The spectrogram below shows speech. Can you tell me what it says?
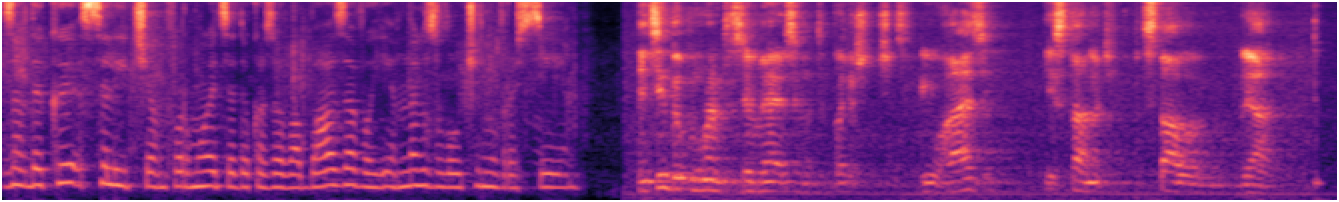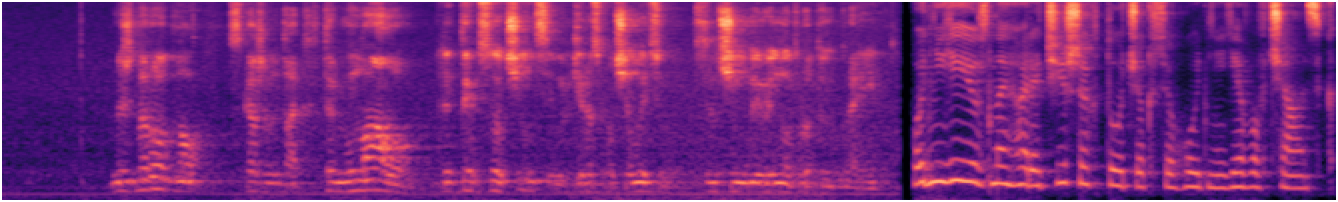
Завдяки слідчим формується доказова база воєнних злочинів Росії. І ці документи з'являються на теперішній час і в Газі і стануть підставою для міжнародного, скажімо так, трибуналу для тих злочинців, які розпочали цю злочинну війну проти України. Однією з найгарячіших точок сьогодні є Вовчанськ.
